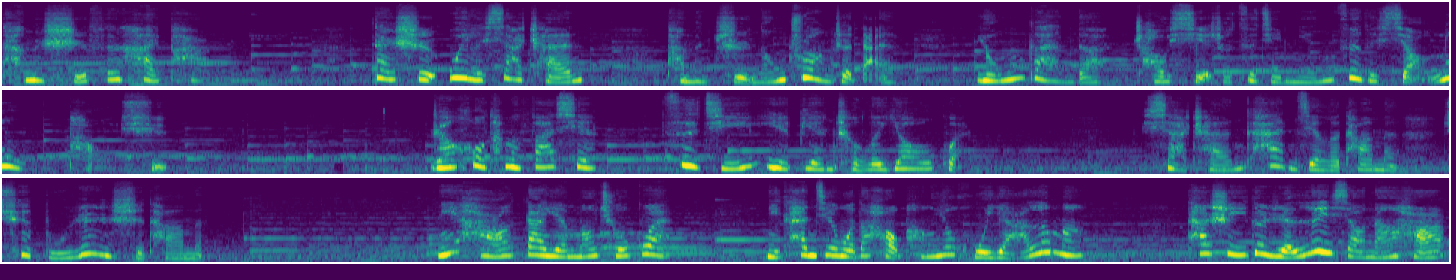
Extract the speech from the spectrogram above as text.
他们十分害怕。但是为了夏蝉，他们只能壮着胆，勇敢地朝写着自己名字的小路跑去。然后他们发现，自己也变成了妖怪。夏蝉看见了他们，却不认识他们。你好，大眼毛球怪，你看见我的好朋友虎牙了吗？他是一个人类小男孩。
